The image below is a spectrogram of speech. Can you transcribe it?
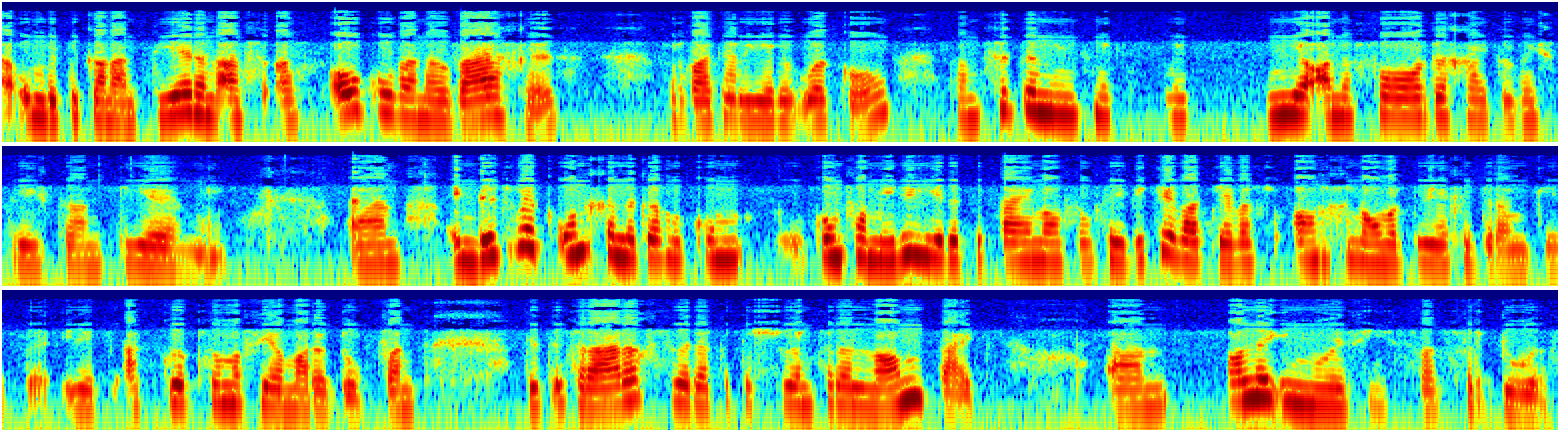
uh, om dit te kan hanteer en as as alkohol dan nou weg is, vir watter rede ook al, dan sit 'n mens met met nie 'n ander vaardigheid om stres te hanteer nie. Ehm um, en dit ook ongelukkig kom kom familielede partymal sal sê, weet jy wat, jy was aangenaam toe jy gedrink het. Jy weet, ek koop sommer vir jou maar 'n dop want dit is regtig so dat 'n persoon vir 'n lang tyd ehm um, alle emosies was verdoof.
